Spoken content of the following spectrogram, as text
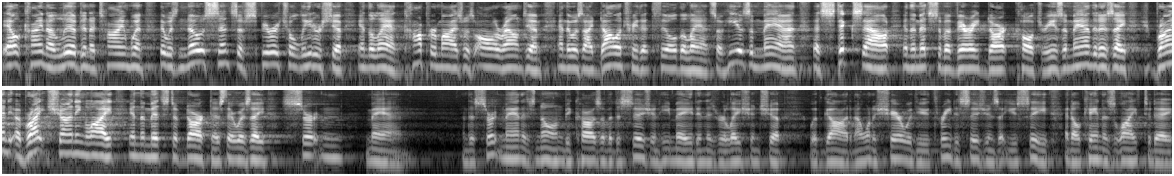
Elkanah lived in a time when there was no sense of spiritual leadership in the land. Compromise was all around him, and there was idolatry that filled the land. So he is a man that sticks out in the midst of a very dark culture. He is a man that is a bright, a bright shining light in the midst of darkness. There was a certain man. And this certain man is known because of a decision he made in his relationship with God. And I want to share with you three decisions that you see in Elkanah's life today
